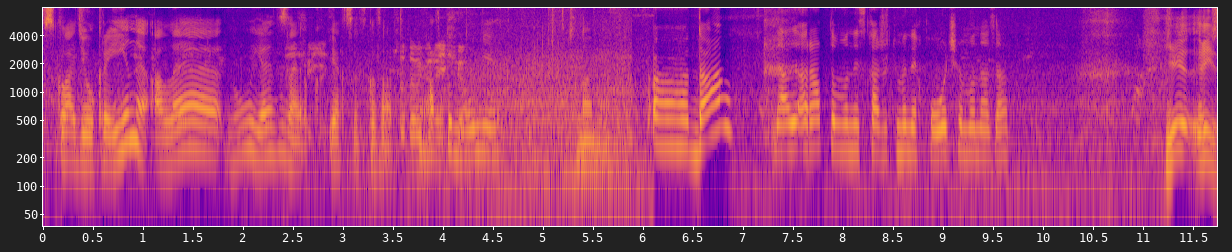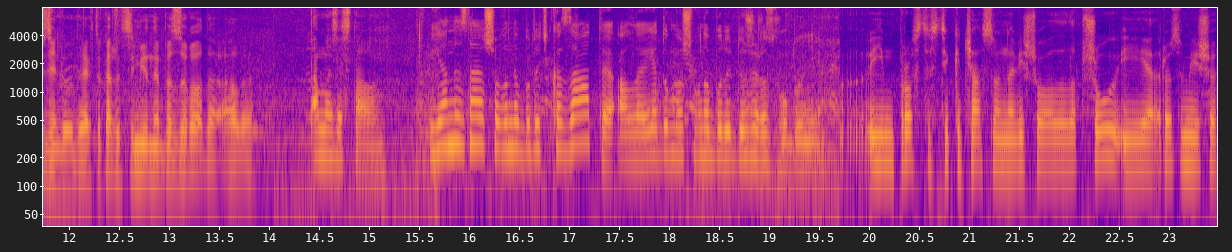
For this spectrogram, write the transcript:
В складі України, але ну я не знаю, як- як це сказати. Автономія. Автономія. Е, да, А раптом вони скажуть, ми не хочемо назад. Є різні люди, як то кажуть, сім'ї не без урода, але А ми заставимо. Я не знаю, що вони будуть казати, але я думаю, що вони будуть дуже розгублені. Їм просто стільки часу навішували лапшу і я розумію, що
